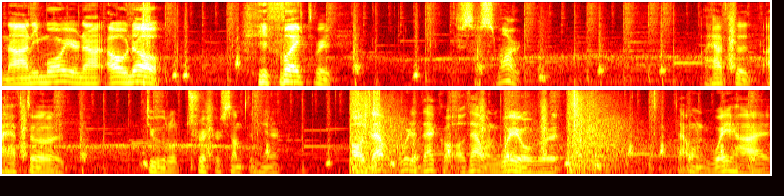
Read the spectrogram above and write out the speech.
Not anymore, you're not. Oh, no. he flanked me. You're so smart. I have to, I have to do a little trick or something here. Oh, that, where did that go? Oh, that one way over it. That one way high.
